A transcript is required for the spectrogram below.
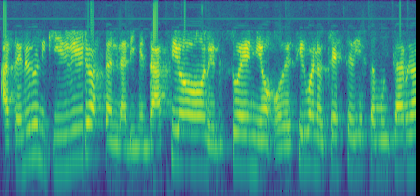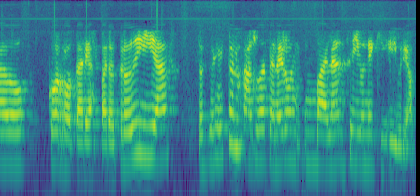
a tener un equilibrio hasta en la alimentación, el sueño, o decir, bueno, che, este día está muy cargado, corro tareas para otro día. Entonces, esto nos ayuda a tener un, balance y un equilibrio.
